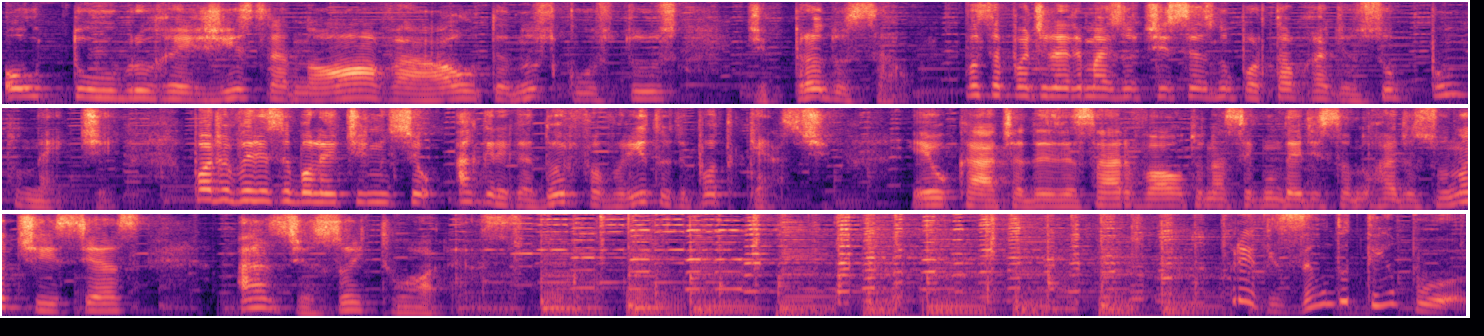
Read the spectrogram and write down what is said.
Outubro registra nova alta nos custos de produção. Você pode ler mais notícias no portal radiosul.net. Pode ouvir esse boletim no seu agregador favorito de podcast. Eu, Kátia Desessar, volto na segunda edição do Rádio Sul Notícias, às 18 horas. Previsão do tempo.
